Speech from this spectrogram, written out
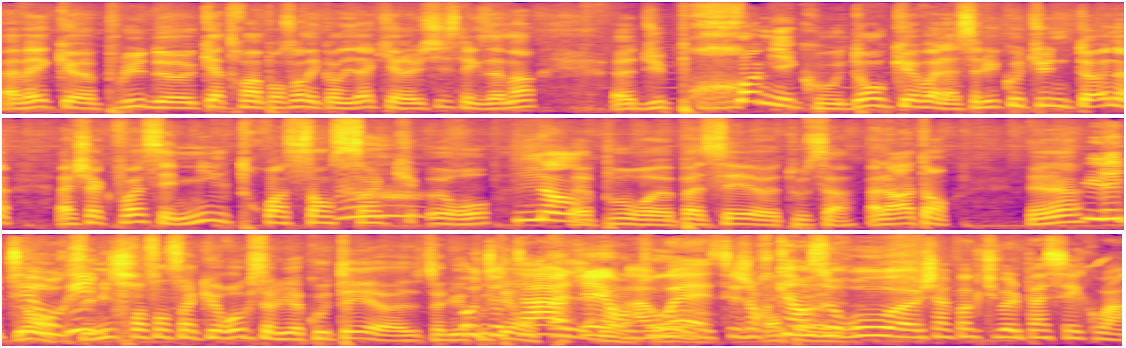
avec euh, plus de 80% des candidats qui réussissent l'examen euh, du premier coup. Donc euh, voilà, ça lui coûte une tonne. À chaque fois, c'est 1305 euros Non. pour passer tout ça. Alors attends. Le théorique C'est 1305 euros que ça lui a coûté. euh, ça lui a Au coûté en- total, Ok, en ah ouais, c'est genre En 15 Pologne. euros euh, chaque fois que tu veux le passer, quoi.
